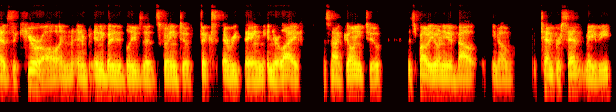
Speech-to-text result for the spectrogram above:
as a cure all, and, and anybody that believes that it's going to fix everything in your life, it's not going to. It's probably only about, you know, 10% maybe,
